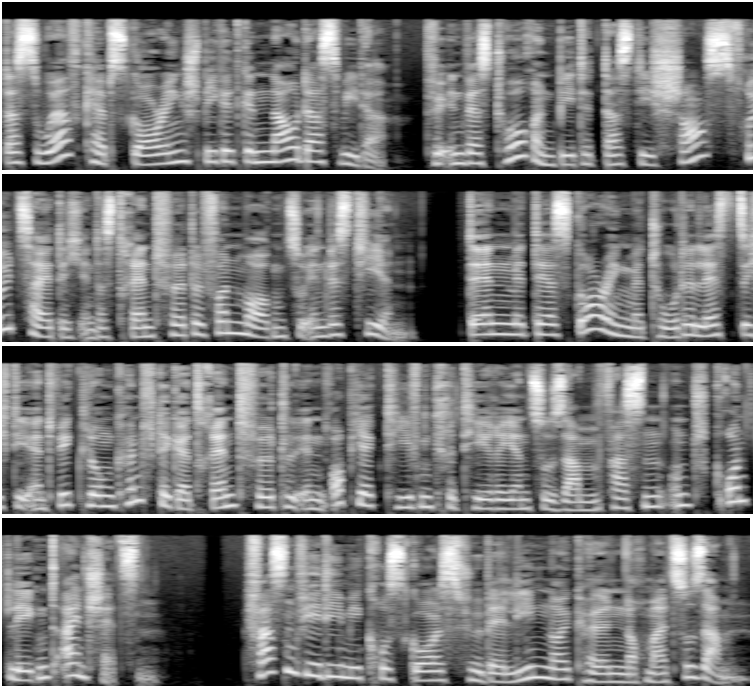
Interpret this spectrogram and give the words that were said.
Das WealthCap Scoring spiegelt genau das wider. Für Investoren bietet das die Chance, frühzeitig in das Trendviertel von morgen zu investieren. Denn mit der Scoring-Methode lässt sich die Entwicklung künftiger Trendviertel in objektiven Kriterien zusammenfassen und grundlegend einschätzen. Fassen wir die Mikroscores für Berlin-Neukölln nochmal zusammen.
